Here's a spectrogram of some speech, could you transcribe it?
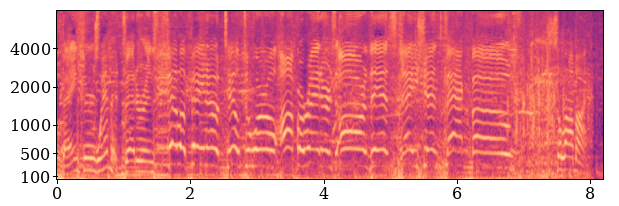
Bankers, women, veterans, Filipino tilt-a-whirl operators are this nation's backbone. Salamat.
